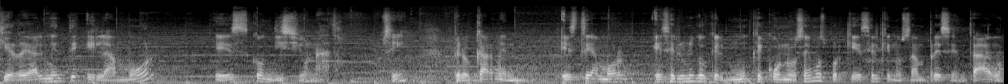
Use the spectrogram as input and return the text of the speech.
que realmente el amor es condicionado, ¿sí? Pero Carmen, este amor es el único que, que conocemos porque es el que nos han presentado.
